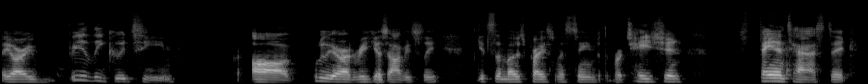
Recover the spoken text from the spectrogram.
They are a really good team. Uh, Julio Rodriguez obviously gets the most praise from this team, but the rotation, fantastic.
